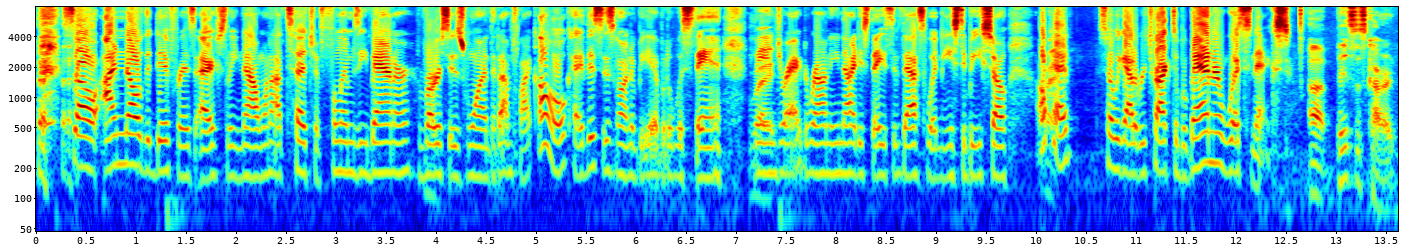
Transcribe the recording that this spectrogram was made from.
so I know the difference actually now when I touch a flimsy banner versus one that I'm like, oh, okay, this is going to be able to withstand being dragged around the United States if that's what needs to be. So, okay. Right. So we got a retractable banner. What's next? Uh, business card.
